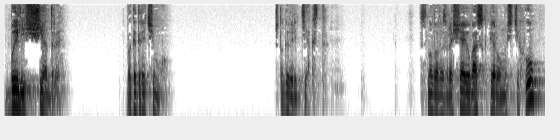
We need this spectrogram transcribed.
были щедры. Благодаря чему? Что говорит текст? Снова возвращаю вас к первому стиху,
